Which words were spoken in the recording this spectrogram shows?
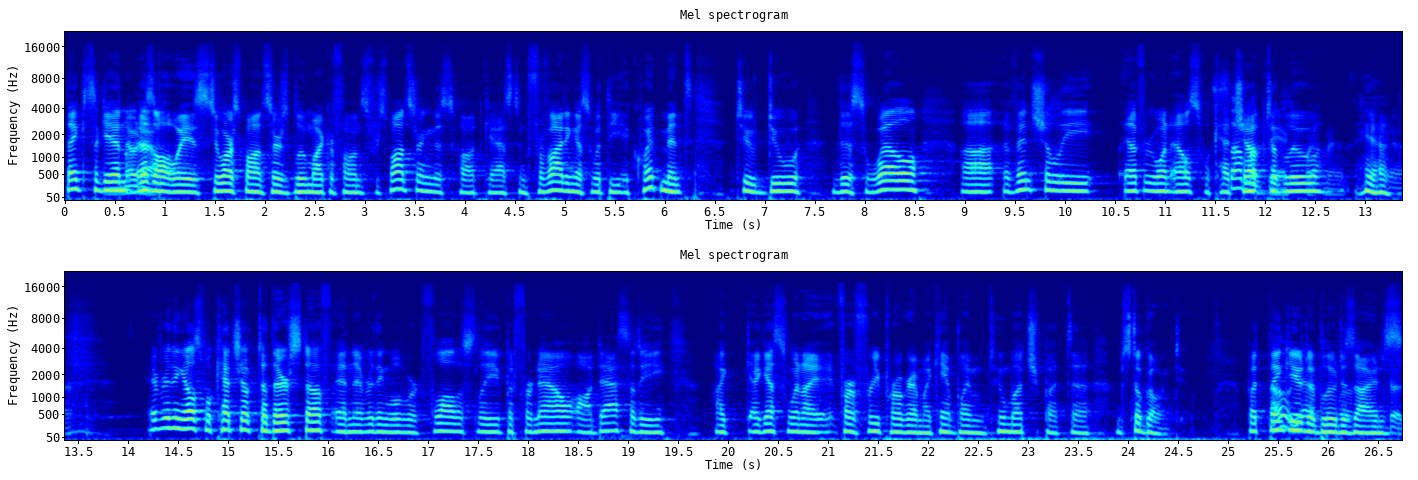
Thanks again, No as doubt. always, to our sponsors, Blue Microphones, for sponsoring this podcast and providing us with the equipment to do this well. Uh, eventually, everyone else will catch Some up to Blue. equipment. Yeah. Yeah. Everything else will catch up to their stuff and everything will work flawlessly. But for now, Audacity, I, I guess when I, for a free program, I can't blame them too much, but uh, I'm still going to. But thank Oh, you yeah, to Blue well, Designs.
